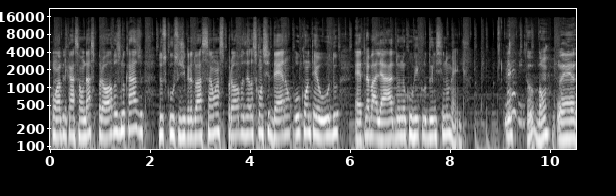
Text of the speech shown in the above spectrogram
com a aplicação das provas. No caso dos cursos de graduação, as provas elas consideram o conteúdo é, trabalhado no currículo do ensino médio. Maravilha. Muito bom. É,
